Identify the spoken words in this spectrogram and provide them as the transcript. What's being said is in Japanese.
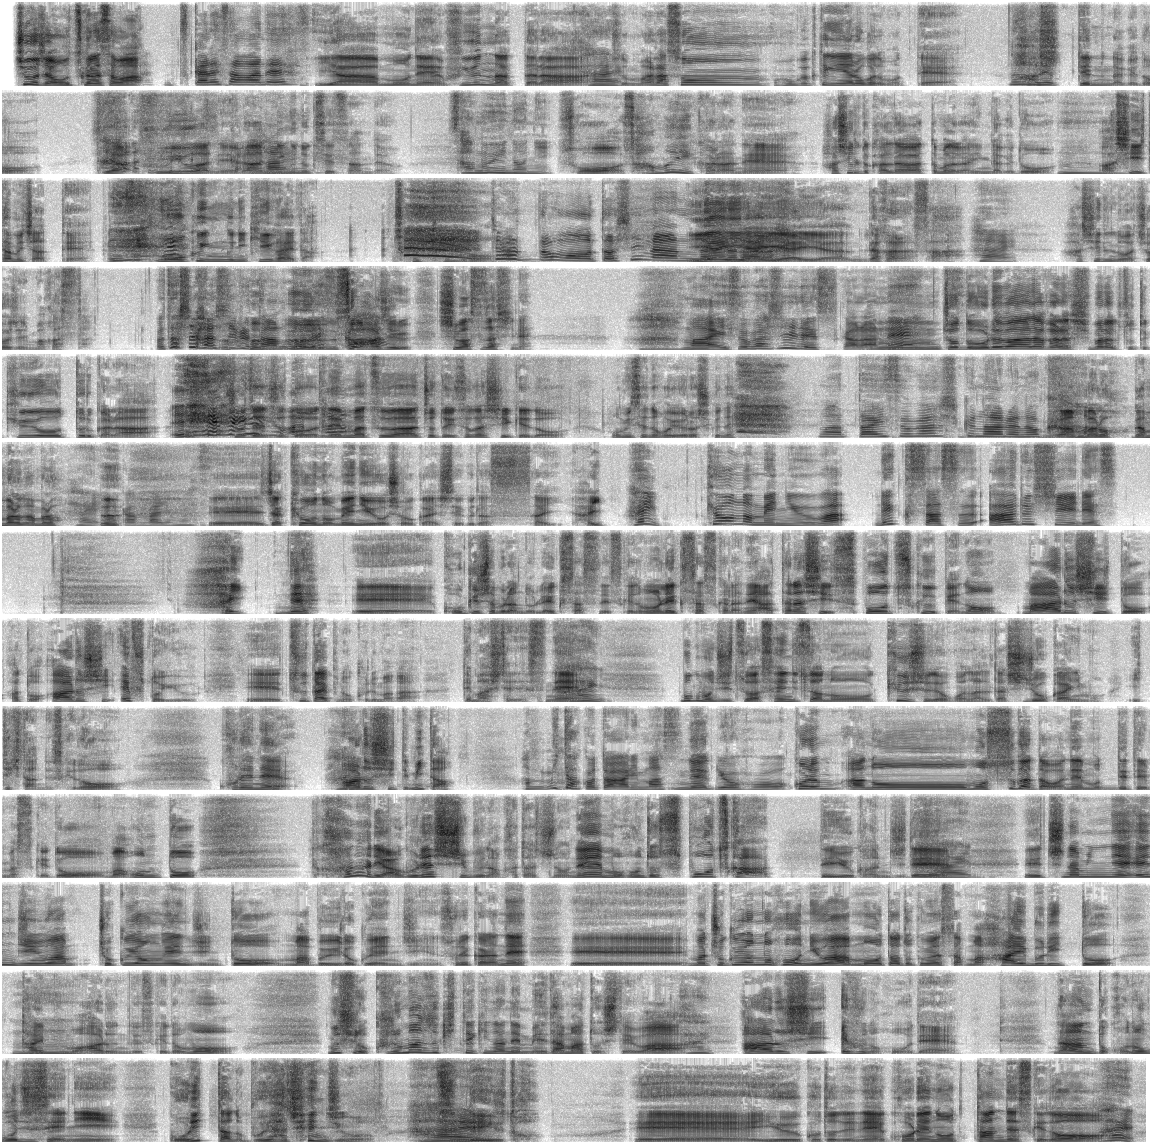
千穂ちゃんお疲れ様。お疲れ様です。いやーもうね冬になったら、はい。ちょっとマラソン本格的にやろうかと思って走ってるんだけどいや冬はねランニングの季節なんだよ、寒いのに。そう寒いからね走ると体が温まるからいいんだけど、うん。足痛めちゃって、ウォーキングに切り替えた。ちょっともちょっともう年なんういだから。やいやいやいやだからさはい。走るのは千穂ちゃんに任せた。私走る担当ですか、うん、そう走る。師走だしね。まあ忙しいですからね。うんちょっと俺はだからしばらくちょっと休養を取るからえ？ーちゃんちょっと年末はちょっと忙しいけどお店の方よろしくね。また忙しくなるのか。頑張ろう頑張ろう頑張ろう、はい、うん。頑張ります。えーじゃあ今日のメニューを紹介してください。はい。はい。今日のメニューはレクサス RC です。はい。ね。えー高級車ブランドレクサスですけどもレクサスからね新しいスポーツクーペの、まあ、RC とあと RCF という、えー、2タイプの車が出ましてですね、はい。僕も実は先日あの九州で行われた試乗会にも行ってきたんですけどこれね、はい。RC って見た？あ見たことあります。ね。両方。これあのーもう姿はねもう出てますけどまあ本当かなりアグレッシブな形のねもう本当スポーツカーっていう感じで、はい。えーちなみにねエンジンは直4エンジンと、まあ、V6 エンジン。それからね、えーまあ、直4の方にはモーターと組み合わせた、まあ、ハイブリッドタイプもあるんですけども、むしろ車好き的なね目玉としては、はい。RCF の方でなんとこのご時世に5リッターの V8 エンジンを積んでいると、えーいうことでねこれ乗ったんですけど、はい。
